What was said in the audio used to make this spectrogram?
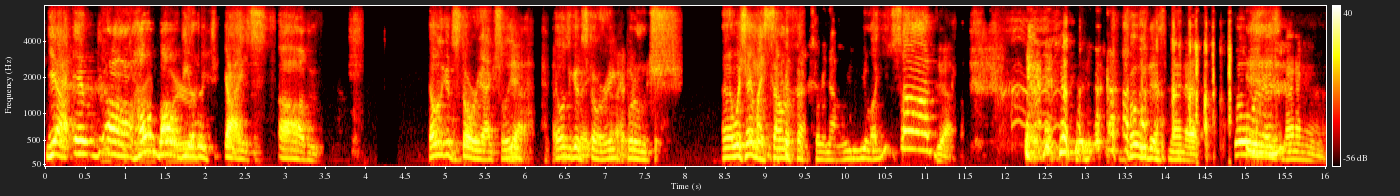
Yeah. It, uh, how about the other guys? Um, that was a good story, actually. Yeah, that was a good story. Put them. And I wish I had my sound effects right now. We'd be like, "You suck." Yeah. Boo this man. Boo this man.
